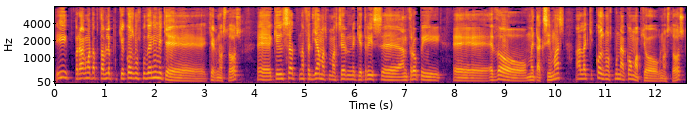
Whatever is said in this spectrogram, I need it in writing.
Ή πράγματα που τα βλέπω και κόσμος που δεν είναι και, και γνωστός ε, και σαν την αφεντιά μας που μας ξέρουν είναι και τρεις ε, ανθρώποι ε, εδώ μεταξύ μας αλλά και κόσμος που είναι ακόμα πιο γνωστός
